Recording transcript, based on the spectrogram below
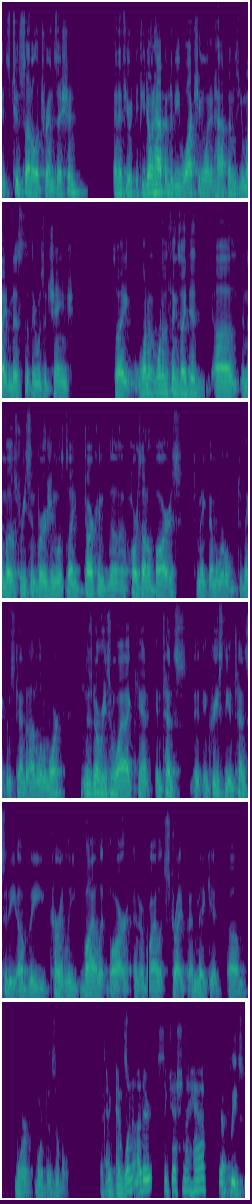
it's too subtle a transition. And if you're, if you don't happen to be watching when it happens, you might miss that there was a change. So I, one of, one of the things I did uh in the most recent version was I darkened the horizontal bars to make them a little, to make them stand out a little more. And There's no reason why I can't intense, increase the intensity of the currently violet bar and a violet stripe and make it um more, more visible. I and, think. and that's one cool. other suggestion i have Yeah, please.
